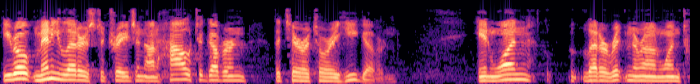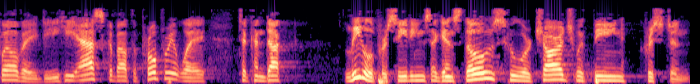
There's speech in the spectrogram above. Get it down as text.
He wrote many letters to Trajan on how to govern the territory he governed. In one letter written around 112 AD, he asked about the appropriate way to conduct legal proceedings against those who were charged with being Christians.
